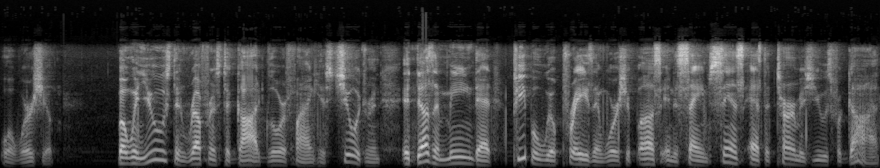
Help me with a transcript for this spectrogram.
or worship. But when used in reference to God glorifying his children, it doesn't mean that people will praise and worship us in the same sense as the term is used for God.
